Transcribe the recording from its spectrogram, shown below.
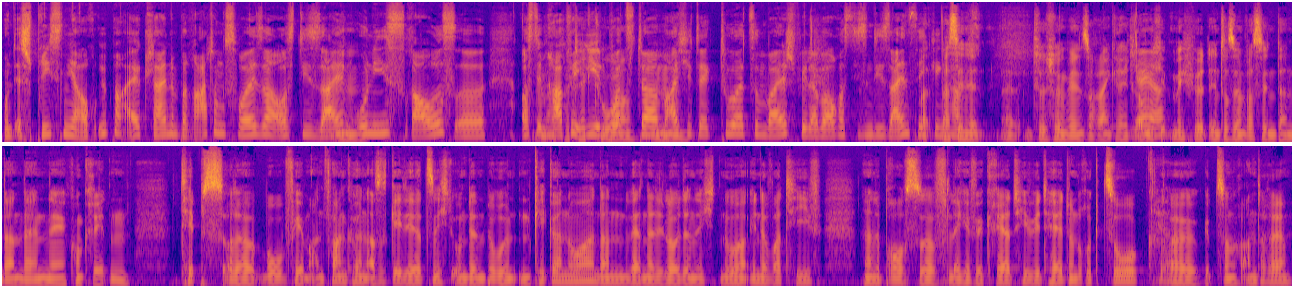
Und es sprießen ja auch überall kleine Beratungshäuser aus Design-Unis mhm. raus, äh, aus dem HPI in Potsdam, mhm. Architektur zum Beispiel, aber auch aus diesen Design Thinking was Hubs. Sind, äh, Entschuldigung, wenn ich so reingerät ja, ja. mich, mich würde interessieren, was sind dann, dann deine konkreten Tipps oder wo Firmen anfangen können. Also es geht ja jetzt nicht um den berühmten Kicker nur, dann werden ja die Leute nicht nur innovativ. Ne, du brauchst äh, Fläche für Kreativität und Rückzug. Ja. Äh, Gibt es da noch andere?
